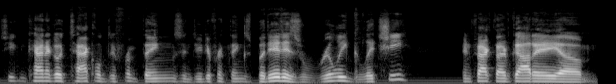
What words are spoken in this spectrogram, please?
so you can kind of go tackle different things and do different things but it is really glitchy in fact i've got a um,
